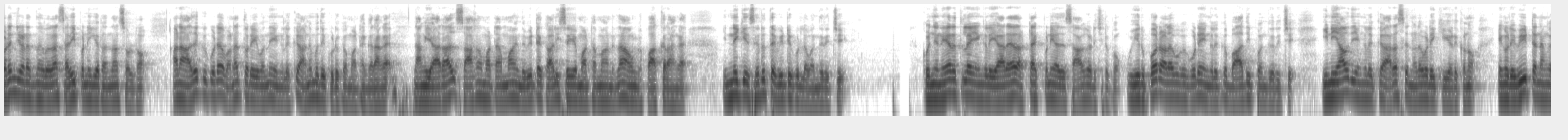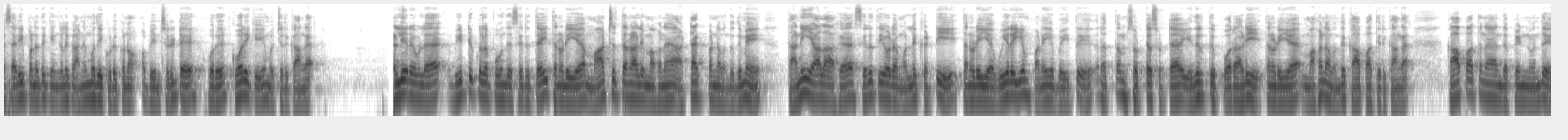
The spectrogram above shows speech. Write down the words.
உடஞ்சி இடத்துலாம் சரி பண்ணிக்கிறோம் தான் சொல்கிறோம் ஆனால் அதுக்கு கூட வனத்துறை வந்து எங்களுக்கு அனுமதி கொடுக்க மாட்டேங்கிறாங்க. நாங்கள் யாராவது சாக மாட்டோமா? இந்த வீட்டை காலி செய்ய மாட்டோமான்னு தான் அவங்க பார்க்குறாங்க. இன்றைக்கி சிறுத்தை வீட்டுக்குள்ளே வந்துருச்சு. கொஞ்சம் நேரத்தில் எங்களை யாரையாவது அட்டாக் பண்ணி அது சாகடிச்சிருக்கும். உயிர் போகிற அளவுக்கு கூட எங்களுக்கு பாதிப்பு வந்துருச்சு. இனியாவது எங்களுக்கு அரசு நடவடிக்கை எடுக்கணும். எங்களுடைய வீட்டை நாங்கள் சரி பண்ணதுக்கு எங்களுக்கு அனுமதி கொடுக்கணும் அப்படின்னு சொல்லிட்டு ஒரு கோரிக்கையும் வச்சுருக்காங்க. நள்ளிரவில் வீட்டுக்குள்ளே புகுந்த சிறுத்தை தன்னுடைய மாற்றுத்திறனாளி மகனை அட்டாக் பண்ண வந்ததுமே தனியாளாக சிறுத்தையோட மல்லு கட்டி தன்னுடைய உயிரையும் பணைய வைத்து ரத்தம் சொட்ட சொட்ட எதிர்த்து போராடி தன்னுடைய மகனை வந்து காப்பாற்றிருக்காங்க காப்பாற்றின அந்த பெண் வந்து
